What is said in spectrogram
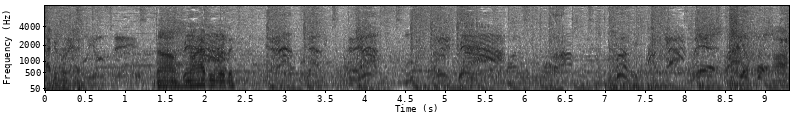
Happy birthday. No, no happy birthday. Ah.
